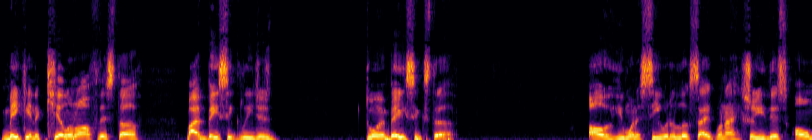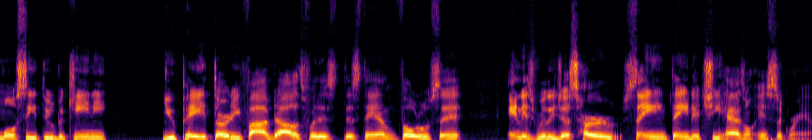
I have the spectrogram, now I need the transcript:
making a killing off this stuff by basically just doing basic stuff. Oh, you want to see what it looks like when I show you this almost see-through bikini? You paid $35 for this this damn photo set and it's really just her same thing that she has on Instagram.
